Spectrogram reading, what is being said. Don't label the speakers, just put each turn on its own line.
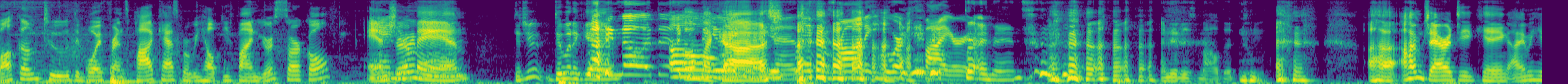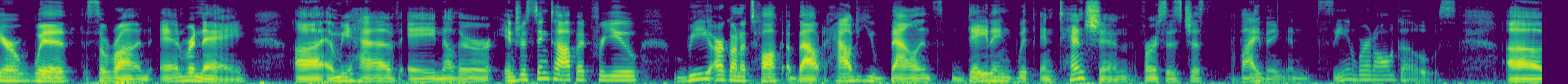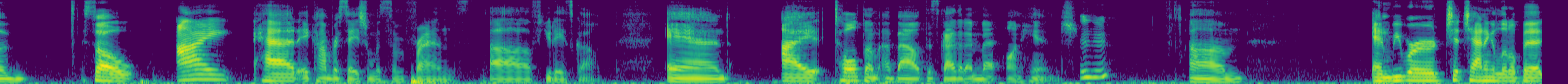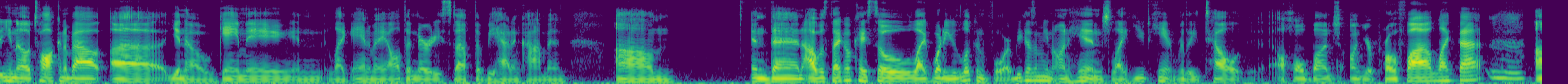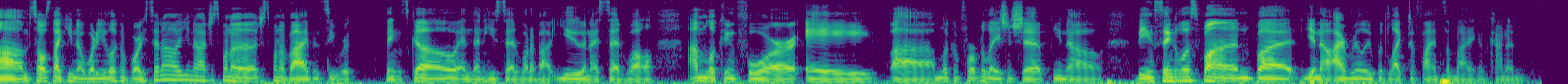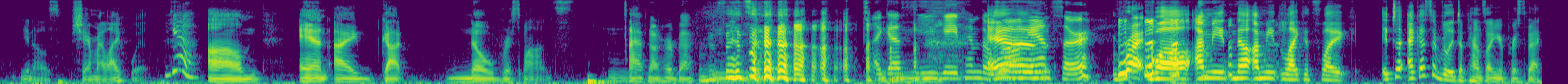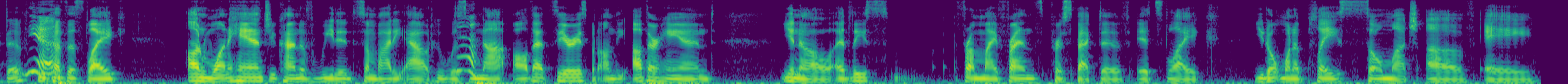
welcome to the Boyfriends Podcast, where we help you find your circle and,
And
your,
your
man.
man.
Did you do it again?
I know it did.
Oh my
my
gosh.
goodness. Ron, you are fired.
Diamonds. and it is mouthed.
Uh, I'm Jared D. King. I'm here with Saran and Renee. Uh, and we have another interesting topic for you. We are going to talk about how do you balance dating with intention versus just vibing and seeing where it all goes. Um, so I had a conversation with some friends uh, a few days ago, and I told them about this guy that I met on Hinge. Um, and we were chit chatting a little bit, you know, talking about, uh, you know, gaming and like anime, all the nerdy stuff that we had in common. Um, and then I was like, okay, so like, what are you looking for? Because I mean, on Hinge, like, you can't really tell a whole bunch on your profile like that. Um, so I was like, you know, what are you looking for? He said, oh, you know, I just want to, I just want to vibe and see where things go. And then he said, what about you? And I said, well, I'm looking for a, uh, I'm looking for a relationship. You know, being single is fun, but you know, I really would like to find somebody I can kind of, you know, share my life with.
Yeah.
Um, and I got no response. I have not heard back from him since.
I guess you gave him the wrong answer.
right. Well, I mean, no, I mean, like, it's like, it, I guess it really depends on your perspective.
Yeah.
Because it's like, on one hand, you kind of weeded somebody out who was
Yeah.
not all that serious, but on the other hand, you know, at least from my friend's perspective, it's like you don't want to place so much of a,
